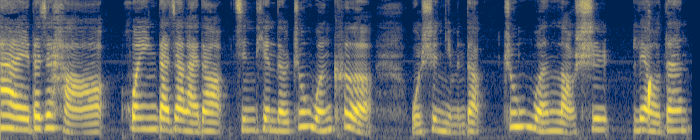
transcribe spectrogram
嗨，大家好，欢迎大家来到今天的中文课，我是你们的中文老师廖丹。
